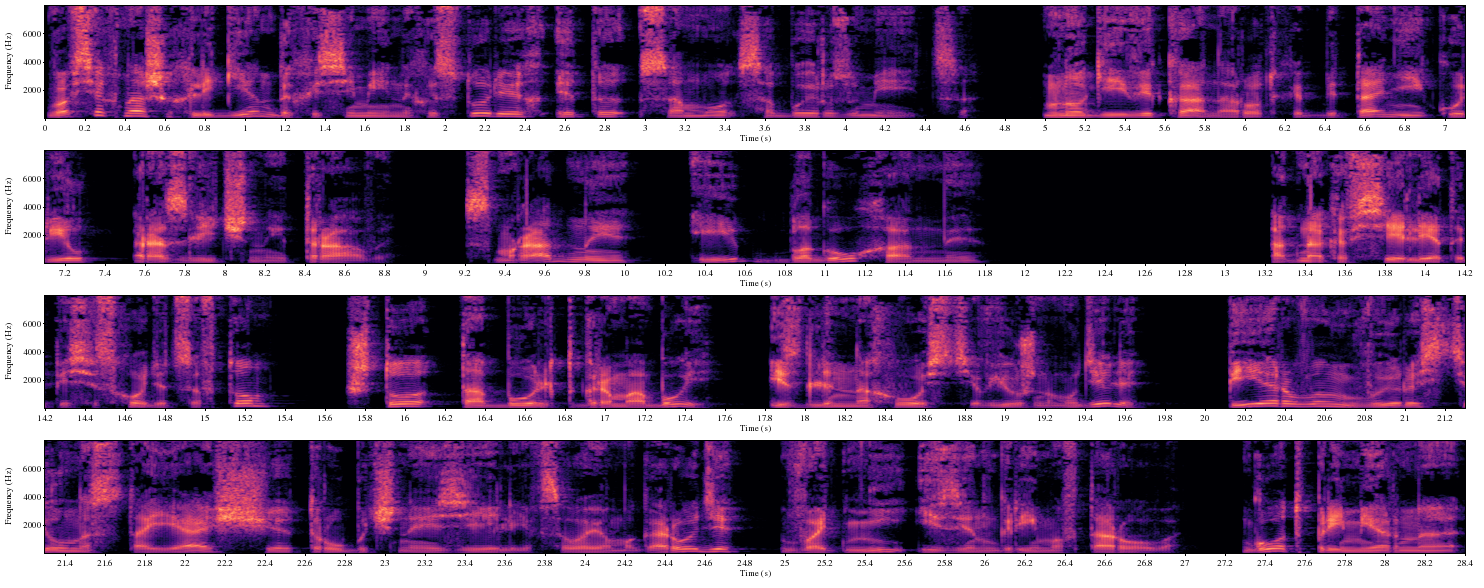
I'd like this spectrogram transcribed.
Во всех наших легендах и семейных историях это само собой разумеется. Многие века народ Хоббитании курил различные травы, смрадные и благоуханные. Однако все летописи сходятся в том, что Табольт-громобой из длиннохвостья в южном уделе первым вырастил настоящее трубочное зелье в своем огороде в дни из Ингрима II. Год примерно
